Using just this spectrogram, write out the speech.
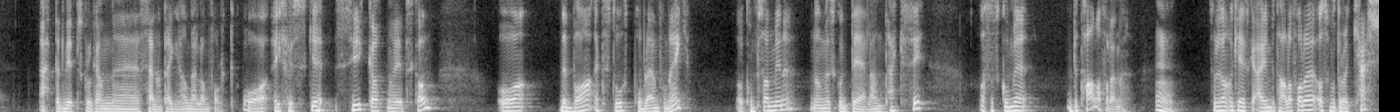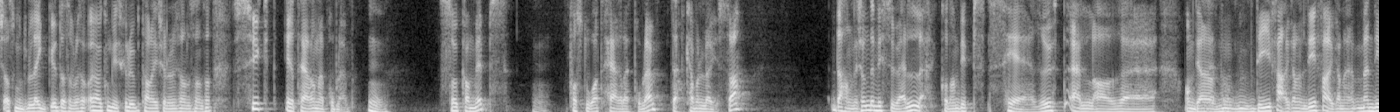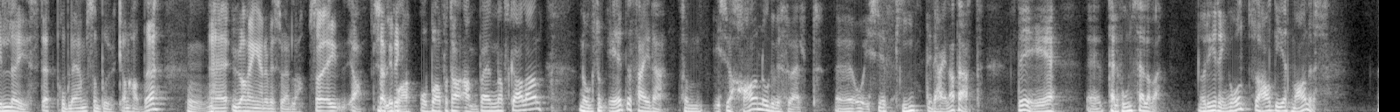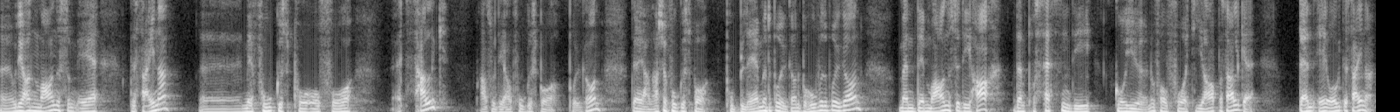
Appen Vips hvor du kan eh, sende penger mellom folk. Og Jeg husker sykt godt når Vips kom. Og det var et stort problem for meg og kompisene mine når vi skulle dele en taxi, og så skulle vi betale for denne. Så det er sånn, ok, Skal én betale for det, og så måtte du ha cash, og så måtte du legge ut. og så var det sånn, «Å ja, hvor mye skal du betale? Jeg skylder sånn, sånn, sånn. Sykt irriterende problem. Så kom Vips, forsto at her er det et problem, dette kan vi løse. Det handler ikke om det visuelle, hvordan Vips ser ut, eller eh, om de har de fargene eller de fargene, men de løste et problem som brukeren hadde, eh, uavhengig av det visuelle. Så jeg, ja, Veldig bra. Og bare for å ta andre enden av skalaen, noe som er designet, som ikke har noe visuelt, eh, og ikke er fint i det hele tatt, det er eh, telefonselgere. Når de ringer rundt, så har de et manus. Eh, Og de har et manus som er designet, eh, med fokus på å få et salg. Altså de har fokus på brukeren. Det er gjerne ikke fokus på problemet til brukeren, behovet til brukeren, men det manuset de har, og den prosessen de går gjennom for å få et ja på salget, den er òg designet.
